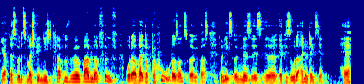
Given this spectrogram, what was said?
Ja. Das würde zum Beispiel nicht klappen für Babylon 5 oder bei Doctor Who oder sonst irgendwas. Du legst irgendeine Episode ein und denkst dir, hä?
